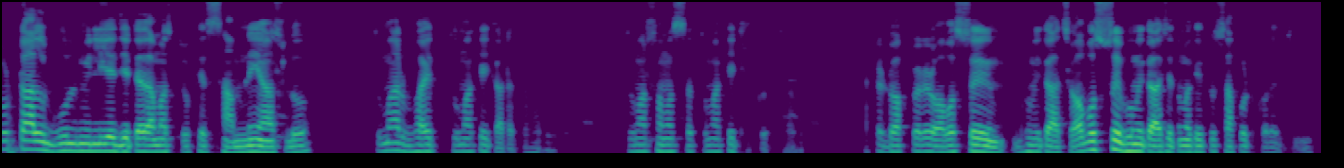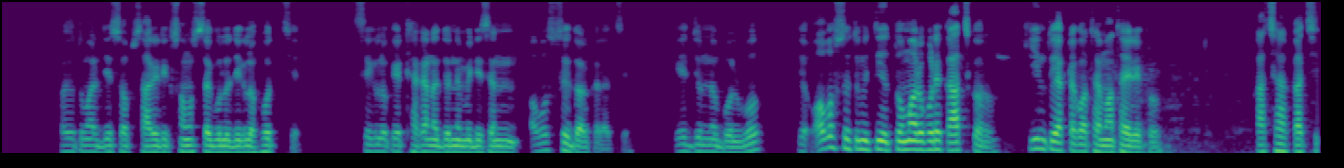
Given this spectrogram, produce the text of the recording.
টোটাল গুল মিলিয়ে যেটা আমার চোখের সামনে আসলো, তোমার ভয় তোমাকেই কাটাতে হবে। তোমার সমস্যা তোমাকেই ঠিক করতে হবে। একটা ডক্টরের অবশ্যই ভূমিকা আছে, অবশ্যই ভূমিকা আছে তোমাকে একটু সাপোর্ট করার জন্য। হয়তো তোমার যেসব শারীরিক সমস্যাগুলো যেগুলো হচ্ছে, সেগুলোকে ঠেকানোর জন্য মেডিসিন অবশ্যই দরকার আছে। এর জন্য বলব যে, অবশ্যই তুমি তোমার উপরে কাজ করো। কিন্তু একটা কথা মাথায় রেখো কাছাকাছি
